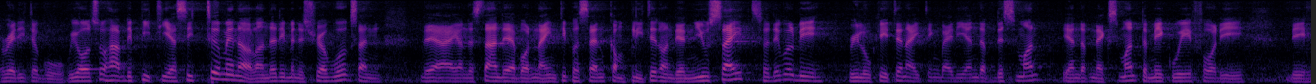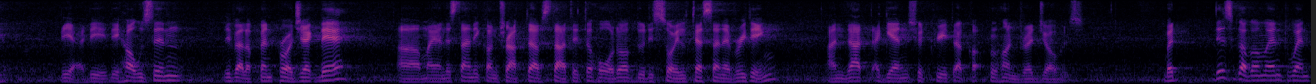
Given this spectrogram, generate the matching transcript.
ready to go. We also have the PTSC terminal under the Ministry of Works, and they, I understand they're about 90% completed on their new site. So they will be relocating, I think, by the end of this month, the end of next month, to make way for the, the, yeah, the, the housing development project there. Um, I understand the contractor have started to hold off, do the soil tests and everything, and that again should create a couple hundred jobs. But this government went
